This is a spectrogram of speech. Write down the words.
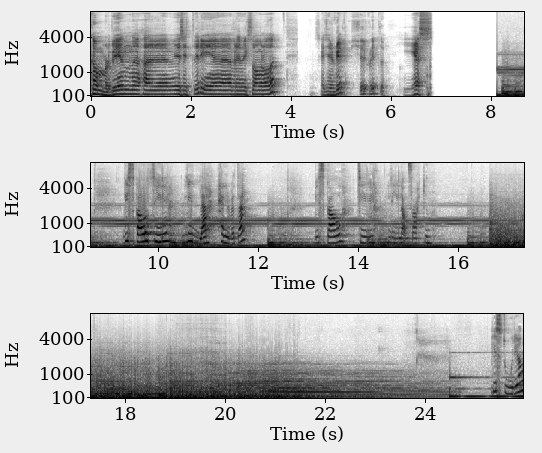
gamlebyen eh, her vi sitter, i eh, Fredrikstad-området. Skal jeg kjøre klipp? Kjør klipp, du. Yes. Vi skal til lille helvete. Skal til Liland-saken. Historien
